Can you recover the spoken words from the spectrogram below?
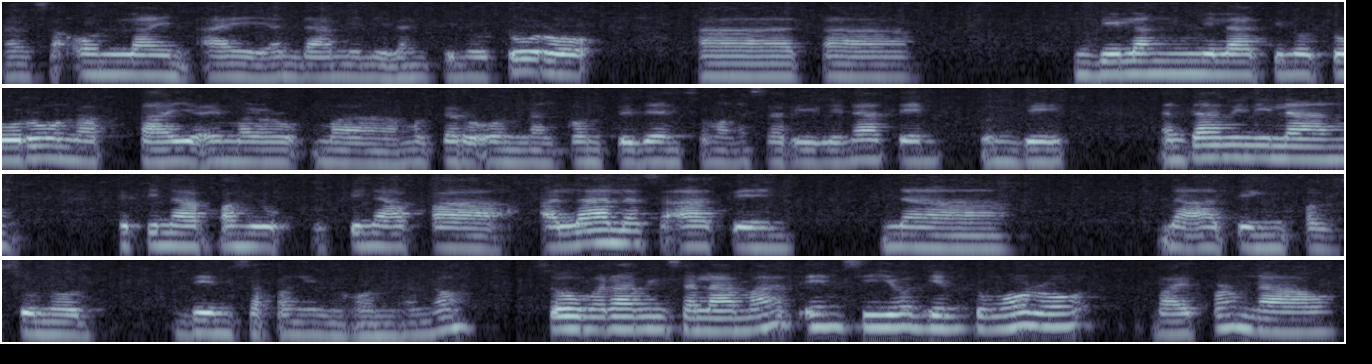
ah, sa online ay ang dami nilang tinuturo at ah, hindi lang nila tinuturo na tayo ay mar- ma- magkaroon ng confidence sa mga sarili natin, kundi ang dami nilang ipinapahu- pinapaalala sa atin na na ating pagsunod din sa Panginoon. Ano? So maraming salamat and see you again tomorrow. Bye for now.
